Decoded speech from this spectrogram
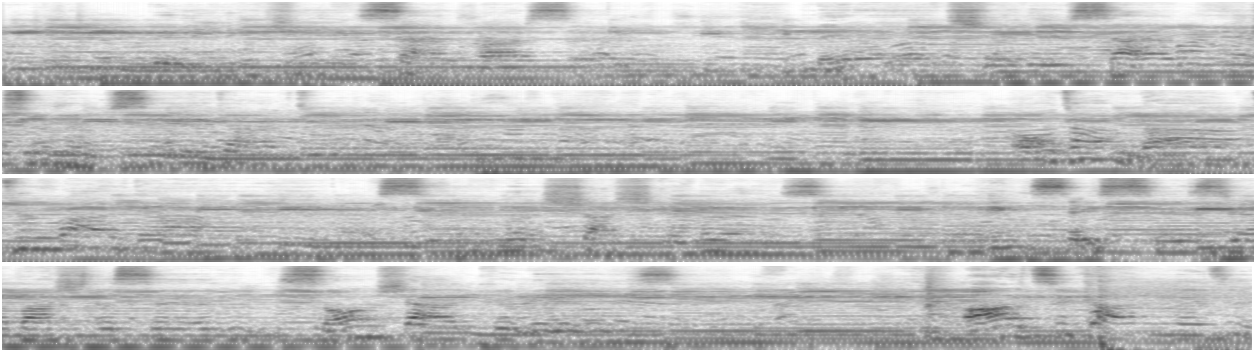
Belki sen varsın. Nereye çevirsen yüzünü seni gördüm Odamda, duvarda Isınmış aşkımız. Sessizce başlasın son şarkımız. Artık anladım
